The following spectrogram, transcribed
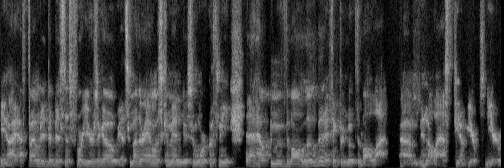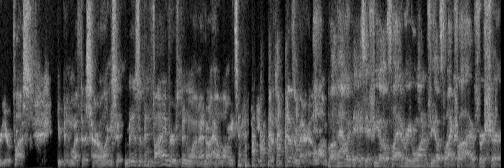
you know, I, I, founded the business four years ago. We had some other analysts come in and do some work with me. That helped move the ball a little bit. I think we moved the ball a lot um, in the last, you know, year, year, year plus you've been with us. How long has it? Has it been five or has it been one? I don't know how long it's been. It doesn't, doesn't matter how long. Well, nowadays it feels like every one feels like five for sure.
